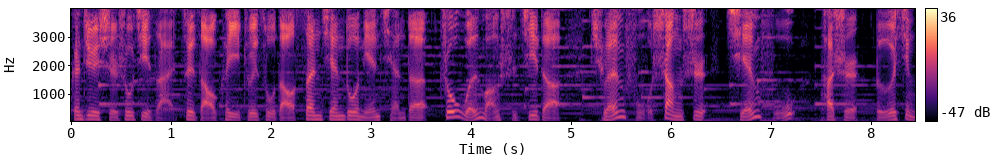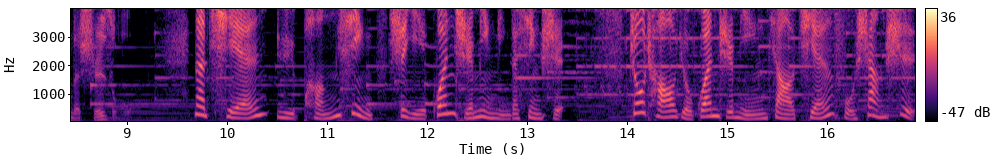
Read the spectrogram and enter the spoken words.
根据史书记载，最早可以追溯到三千多年前的周文王时期的全府上士钱福，他是德姓的始祖。那钱与彭姓是以官职命名的姓氏。周朝有官职名叫前府上士，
